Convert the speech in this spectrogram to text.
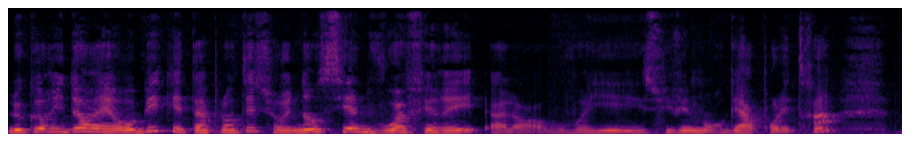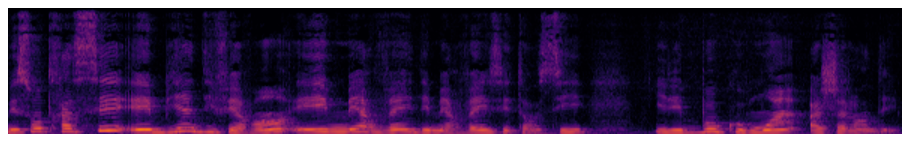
le corridor aérobique est implanté sur une ancienne voie ferrée. Alors, vous voyez, suivez mon regard pour les trains, mais son tracé est bien différent et merveille des merveilles ces temps-ci, il est beaucoup moins achalandé.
